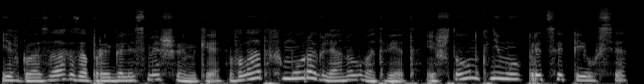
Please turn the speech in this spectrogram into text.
и в глазах запрыгали смешинки. Влад хмуро глянул в ответ. И что он к нему прицепился?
